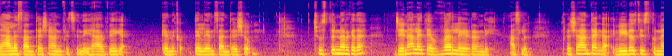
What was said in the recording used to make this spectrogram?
చాలా సంతోషం అనిపించింది హ్యాపీగా. ఎందుకో తెలియని సంతోషం. చూస్తున్నారు కదా జనాలు అయితే ఎవ్వరు లేరండి. అసలు ప్రశాంతంగా వీడియోస్ తీసుకున్నా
